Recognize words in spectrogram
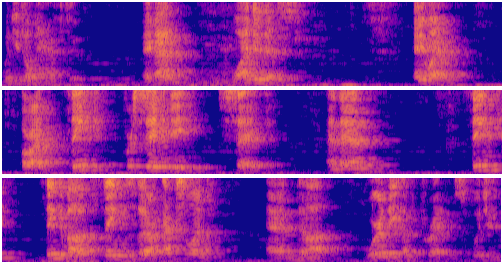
when you don't have to. Amen? Why do this? Anyway, all right, think for safety's sake. And then think, think about things that are excellent and uh, worthy of praise. Would you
